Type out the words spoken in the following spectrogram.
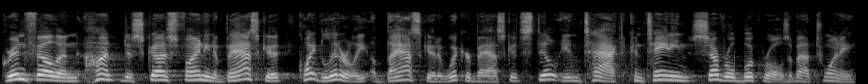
Grenfell and Hunt discussed finding a basket, quite literally a basket, a wicker basket, still intact, containing several book rolls, about 20,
